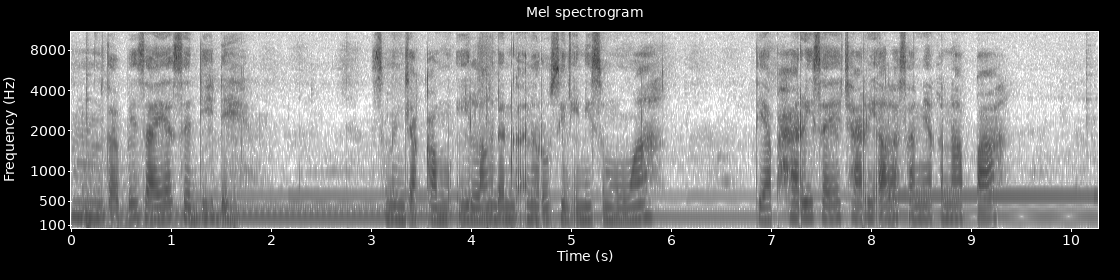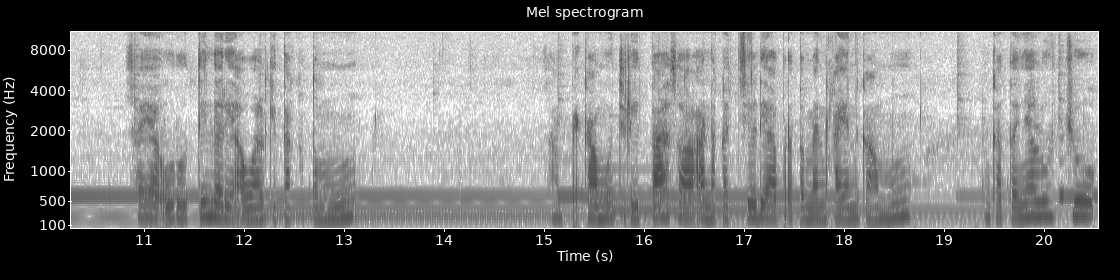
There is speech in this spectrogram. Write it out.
Hmm, tapi saya sedih deh. Semenjak kamu hilang dan gak nerusin ini semua, Tiap hari saya cari alasannya kenapa. Saya urutin dari awal kita ketemu sampai kamu cerita soal anak kecil di apartemen klien kamu yang katanya lucu.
